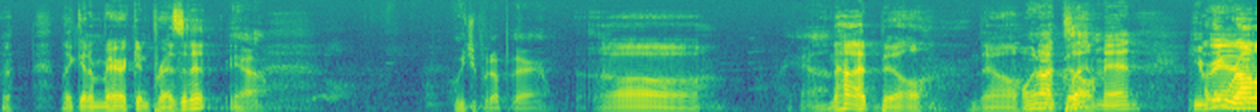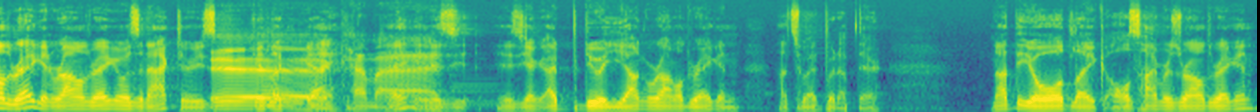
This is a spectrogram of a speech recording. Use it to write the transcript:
Like an American president. Yeah. Who'd you put up there? Oh, Yeah. not Bill. No, Why not Bill. Clinton, man? He I think Ronald Reagan. Ronald Reagan was an actor. He's a good-looking Uh, guy. come on. in his, in his young, I'd do a young Ronald Reagan. That's who I'd put up there. Not the old like Alzheimer's Ronald Reagan,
